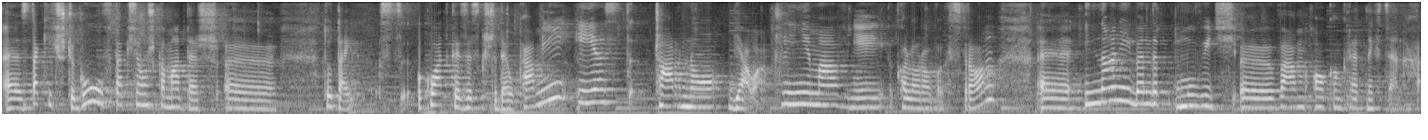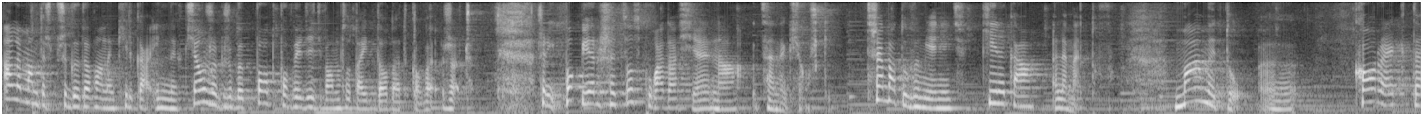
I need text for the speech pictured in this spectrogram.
E, z takich szczegółów ta książka ma też e, tutaj okładkę ze skrzydełkami i jest czarno-biała, czyli nie ma w niej kolorowych stron e, i na niej będę mówić e, Wam o konkretnych cenach, ale mam też przygotowane kilka innych książek, żeby podpowiedzieć Wam tutaj dodatkowe rzeczy. Czyli po pierwsze, co składa się na cenę książki? Trzeba tu wymienić kilka elementów. Mamy tu e, korektę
